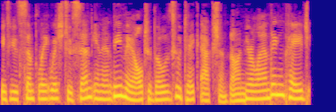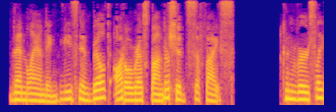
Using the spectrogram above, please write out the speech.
if you simply wish to send in an email to those who take action on your landing page, then landing Landingi's inbuilt autoresponder should suffice. Conversely,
